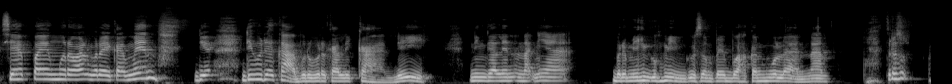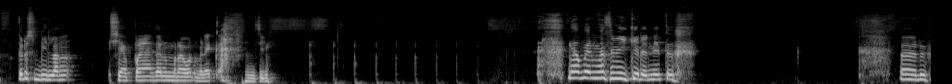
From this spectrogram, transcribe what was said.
Siapa yang merawat mereka, men? Dia dia udah kabur berkali-kali, ninggalin anaknya berminggu-minggu sampai bahkan bulanan. Terus terus bilang siapa yang akan merawat mereka, anjing. Ngapain masih mikirin itu? Aduh.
